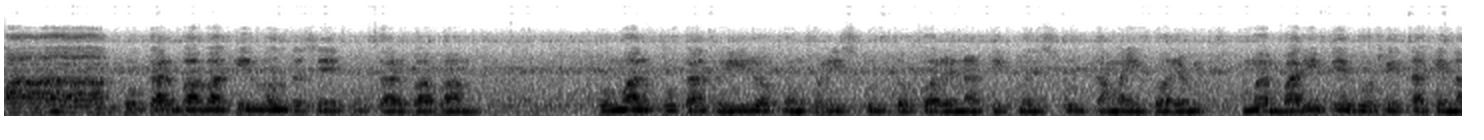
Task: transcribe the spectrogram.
মা, ফুকার বাবাকে বলতেছে? ফুকার বাবা তোমার ফুকা তো এইরকম করে স্কুল তো করে না, ঠিক মতো স্কুল কামাই করে। বাড়িতে বসে থাকে না,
